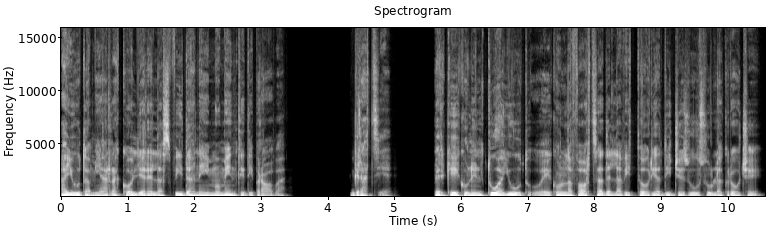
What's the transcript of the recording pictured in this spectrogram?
aiutami a raccogliere la sfida nei momenti di prova. Grazie, perché con il tuo aiuto e con la forza della vittoria di Gesù sulla croce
